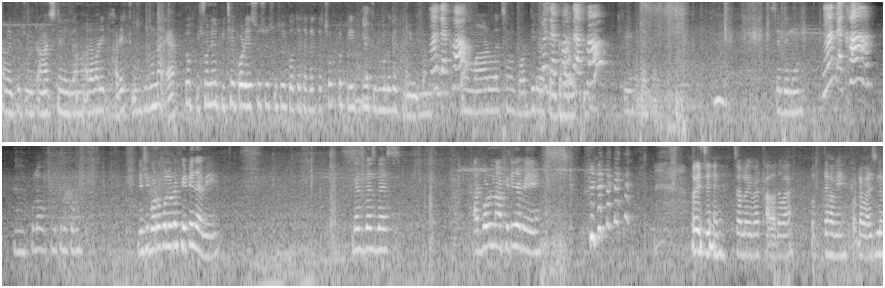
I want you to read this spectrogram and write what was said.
আমি একটু চুলটা আঁচড়ে নিলাম। আর আমার এই ঘাড়ের চুলগুলো না এত পিছনে পিঠে পড়ে শুশু শুশুর করতে থাকে? একটা ছোট্ট ক্লিপ দিয়ে চুলগুলোকে তুলে নিলাম। আমার মারও আছে আমার আছে এই ঘাড়ের চুল। দেখো। সে বেলুন। খুলাও খুলে খুলে করো। বেশি বড় করলে ওটা ফেটে যাবে। ব্যাস ব্যাস ব্যাস। আর বড় না ফেটে যাবে। হয়েছে। চলো এবার খাওয়া দাওয়া করতে হবে। কটা বাজলো?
